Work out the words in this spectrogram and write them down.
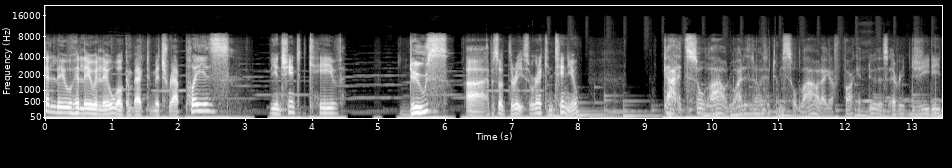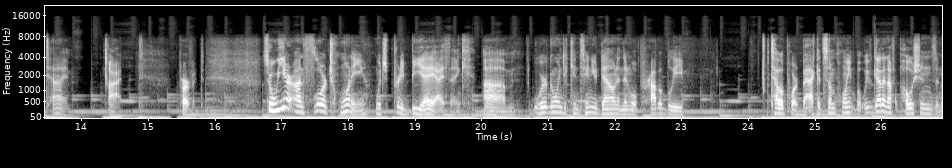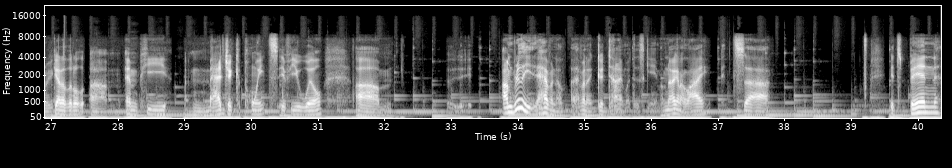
Hello, hello, hello. Welcome back to Mitch Rapp Plays The Enchanted Cave Deuce, uh, episode 3. So we're going to continue. God, it's so loud. Why does it always have to be so loud? I gotta fucking do this every GD time. Alright, perfect. So we are on floor 20, which is pretty BA, I think. Um, we're going to continue down and then we'll probably teleport back at some point, but we've got enough potions and we've got a little um, MP magic points, if you will. Um, I'm really having a having a good time with this game. I'm not gonna lie. It's uh, it's been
